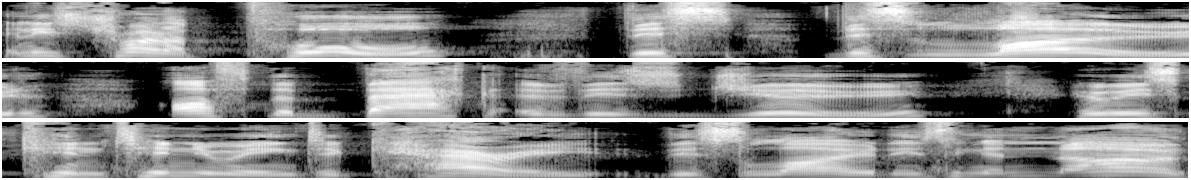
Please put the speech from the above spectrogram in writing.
And he's trying to pull this, this load off the back of this Jew who is continuing to carry this load. He's thinking, no,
